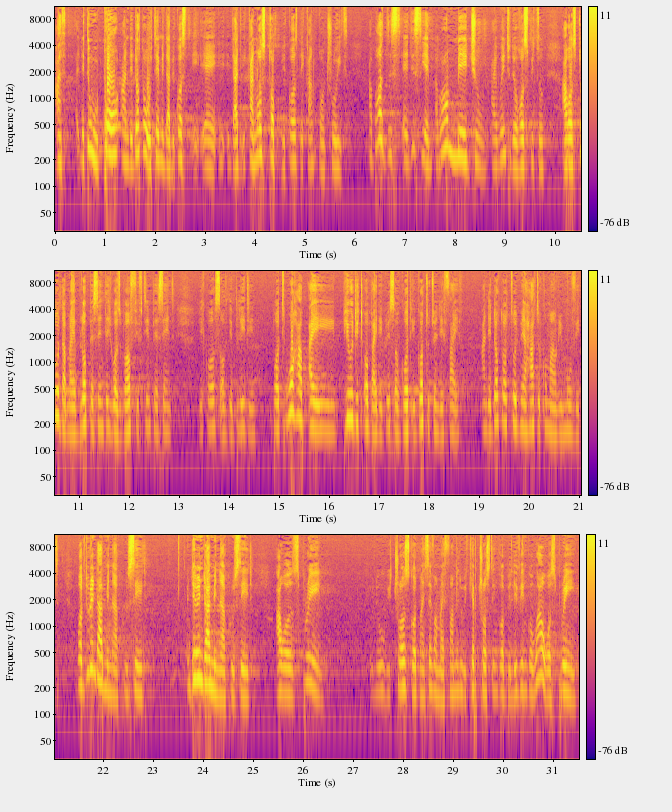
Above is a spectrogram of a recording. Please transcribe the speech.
as the thing would pour, and the doctor would tell me that because uh, that it cannot stop because they can't control it. About this, uh, this year, around May, June, I went to the hospital. I was told that my blood percentage was about 15% because of the bleeding. But what have I built it up by the grace of God? It got to 25. And the doctor told me I had to come and remove it. But during that Mina crusade, during that Mina crusade, I was praying. You know, we trust God, myself and my family. We kept trusting God, believing God. While I was praying,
